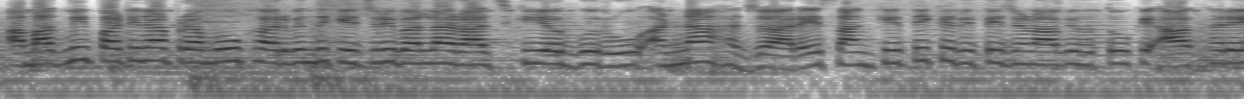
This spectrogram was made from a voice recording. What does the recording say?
આમ આદમી પાર્ટીના પ્રમુખ અરવિંદ કેજરીવાલના રાજકીય ગુરુ અન્ના હજારે સાંકેતિક રીતે જણાવ્યું હતું કે આખરે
